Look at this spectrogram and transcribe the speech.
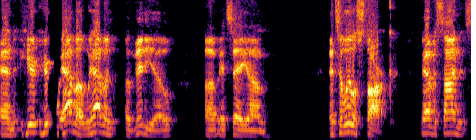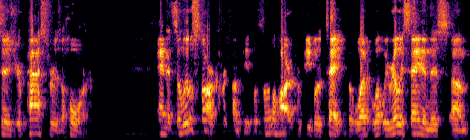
And here, here we have a we have a, a video. Uh, it's a um, it's a little stark. We have a sign that says your pastor is a whore and it's a little stark for some people. It's a little hard for people to take. But what what we really say in this um,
